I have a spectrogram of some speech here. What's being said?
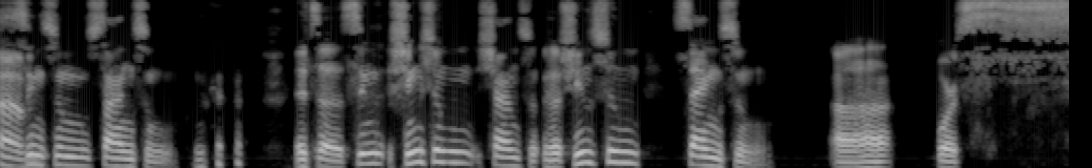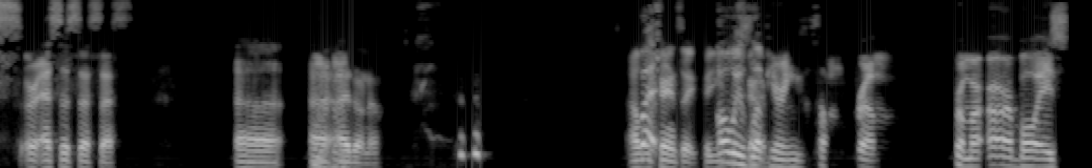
um, Sing Sung Sang Sung. it's a Sing, Xing Sung Shang Sung, uh, Xing Sung Sang Sung. Uh, or S, or SSSS. Uh, uh, Mhm. I don't know. I will But translate, but you always describe. love hearing from from our, our boys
